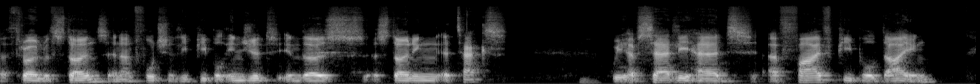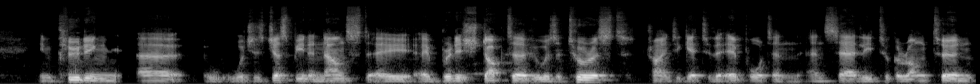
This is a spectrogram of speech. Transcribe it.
uh, thrown with stones, and unfortunately, people injured in those uh, stoning attacks. We have sadly had uh, five people dying, including, uh, which has just been announced, a, a, British doctor who was a tourist trying to get to the airport and, and sadly took a wrong turn.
